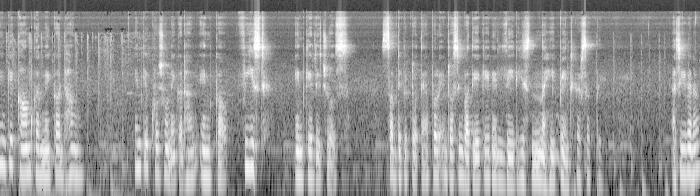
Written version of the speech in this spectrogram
इनके काम करने का ढंग इनके खुश होने का ढंग इनका फीस्ट इनके रिचुअल्स सब डिपिक्ट होते हैं। पर इंटरेस्टिंग बात यह है कि इन्हें लेडीज़ नहीं पेंट कर सकती। अजीब है ना?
